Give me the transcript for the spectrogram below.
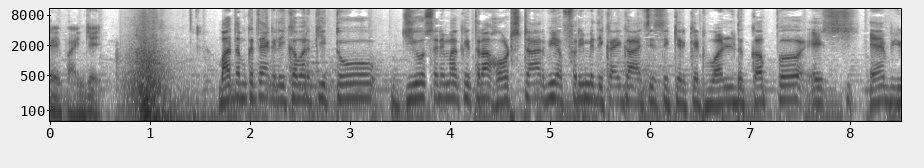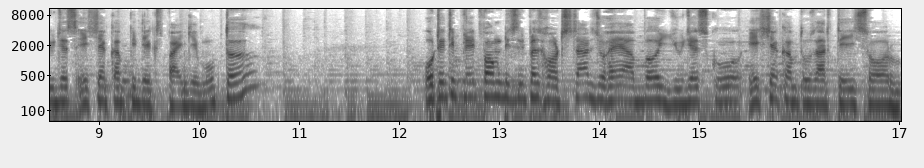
ले पाएँगे। बात हम करते हैं अगली खबर की तो जियो सिनेमा की तरह हॉटस्टार भी अब फ्री में दिखाएगा। ICC cricket World Cup app users Asia Cup भी देख पाएँगे मुफ़्त। OTT platform Disney plus Hotstar जो है अब यूज़र्स को एशिया कप 2023 और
